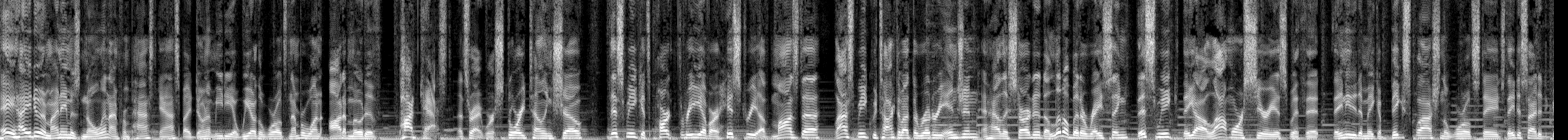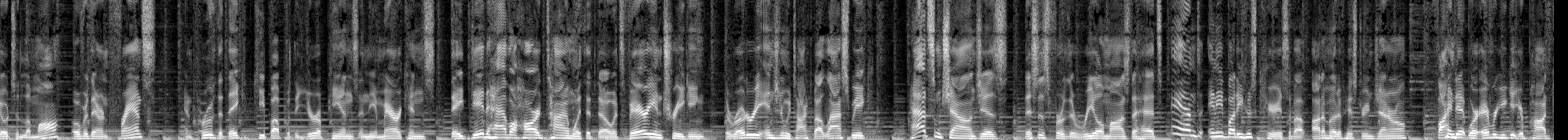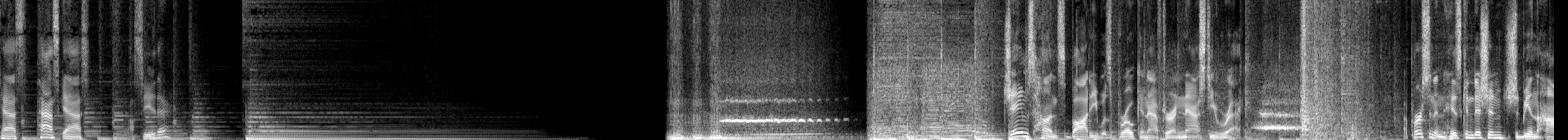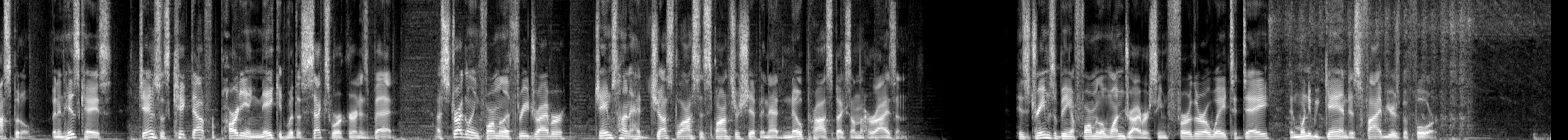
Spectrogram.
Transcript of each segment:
Hey, how you doing? My name is Nolan. I'm from Past Gas by Donut Media. We are the world's number one automotive podcast. That's right, we're a storytelling show. This week, it's part three of our history of Mazda. Last week, we talked about the rotary engine and how they started a little bit of racing. This week, they got a lot more serious with it. They needed to make a big splash in the world stage. They decided to go to Le Mans over there in France and prove that they could keep up with the Europeans and the Americans. They did have a hard time with it, though. It's very intriguing. The rotary engine we talked about last week had some challenges. This is for the real Mazda heads and anybody who's curious about automotive history in general. Find it wherever you get your podcast, Past Gas. I'll see you there. James Hunt's body was broken after a nasty wreck. A person in his condition should be in the hospital, but in his case, James was kicked out for partying naked with a sex worker in his bed. A struggling Formula 3 driver, James Hunt had just lost his sponsorship and had no prospects on the horizon. His dreams of being a Formula 1 driver seemed further away today than when he began just five years before.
